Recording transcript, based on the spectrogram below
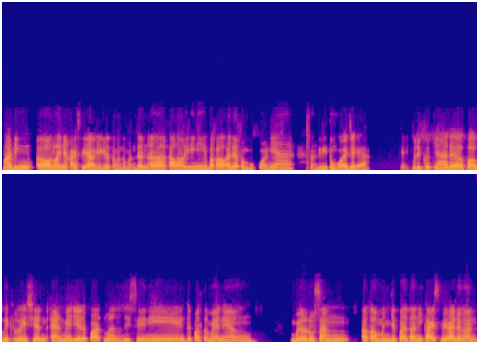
mading uh, online-nya KSBA kayak gitu teman-teman. Dan uh, kalori ini bakal ada pembukuannya nanti ditunggu aja ya. Oke, berikutnya ada Public Relation and Media Department. Di sini departemen yang berurusan atau menjembatani KSBA dengan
